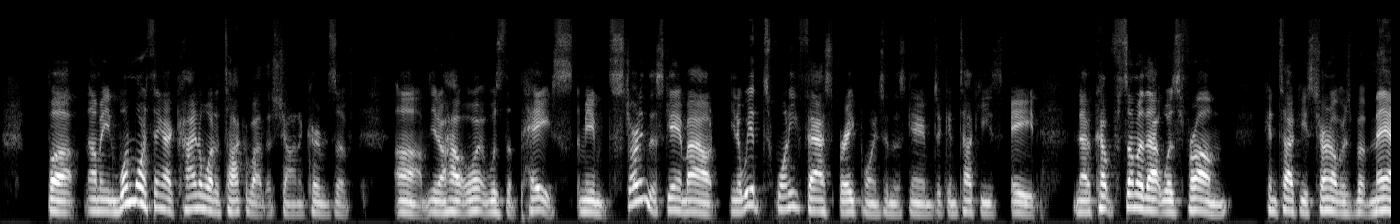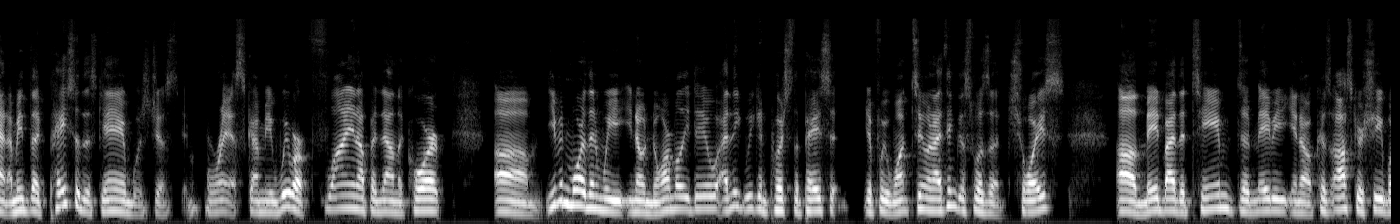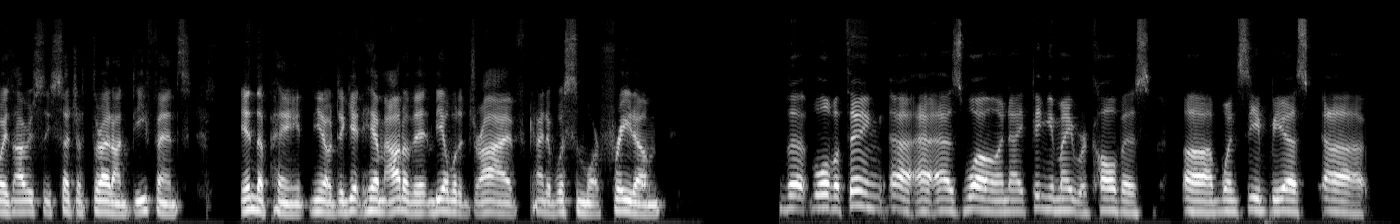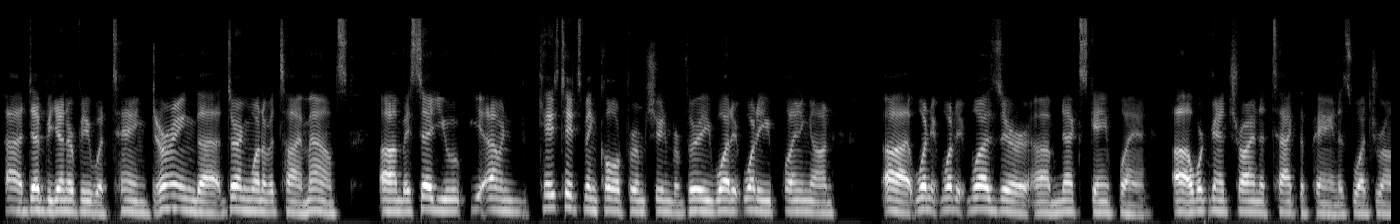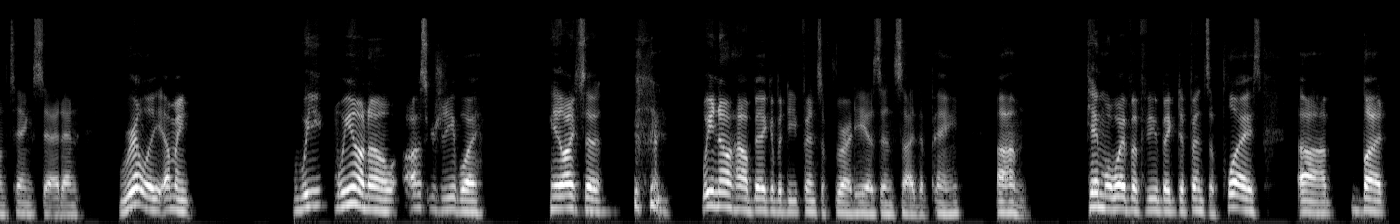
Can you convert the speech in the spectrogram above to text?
But I mean, one more thing I kind of want to talk about this, John, in terms of um, you know, how it was the pace. I mean, starting this game out, you know, we had 20 fast break points in this game to Kentucky's eight. Now, some of that was from Kentucky's turnovers, but man, I mean, the pace of this game was just brisk. I mean, we were flying up and down the court, um, even more than we, you know, normally do. I think we can push the pace if we want to, and I think this was a choice uh, made by the team to maybe, you know, because Oscar Tshiebwe is obviously such a threat on defense in the paint, you know, to get him out of it and be able to drive kind of with some more freedom. The well, the thing uh, as well, and I think you might recall this uh, when CBS uh, uh, did the interview with Tang during the during one of the timeouts. Um, they said you, I mean, K State's been called from shooting from three. What what are you planning on? Uh, what what it was your um, next game plan? Uh, we're gonna try and attack the paint, is what Jerome Tang said. And really, I mean, we we all know Oscar Tshiebwe. He likes to. we know how big of a defensive threat he is inside the paint. Um, came away with a few big defensive plays. Uh, but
